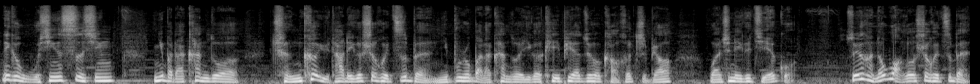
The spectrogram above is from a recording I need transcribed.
那个五星四星，你把它看作乘客与他的一个社会资本，你不如把它看作一个 KPI 最后考核指标完成的一个结果。所以很多网络社会资本，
